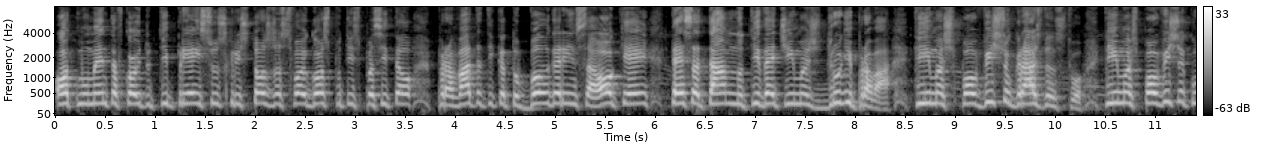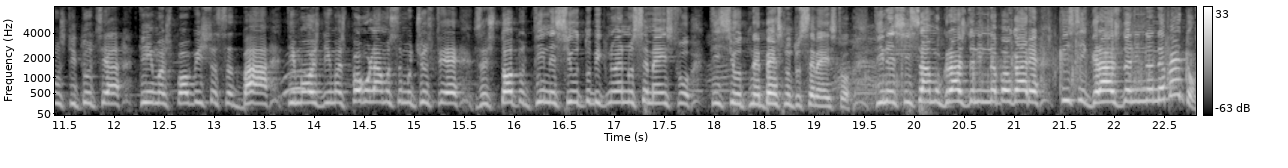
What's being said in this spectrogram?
от момента в който ти прие Исус Христос за свой Господ и Спасител, правата ти като българин са окей, те са там, но ти вече имаш други права. Ти имаш по-висше гражданство, ти имаш по-висша конституция, ти имаш по-висша съдба, ти можеш да имаш по-голямо самочувствие, защото ти не си от обикновено семейство, ти си от небесното семейство. Ти не си само гражданин на България, ти си гражданин на небето.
